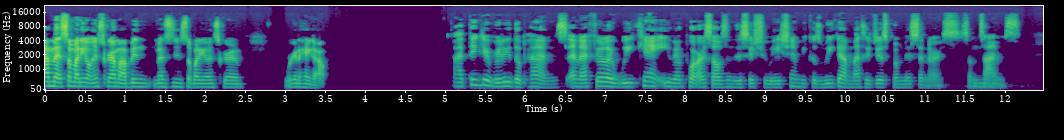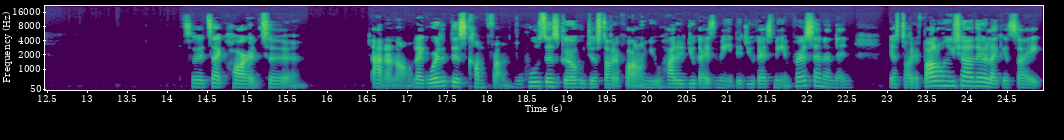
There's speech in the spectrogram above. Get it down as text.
I met somebody on Instagram. I've been messaging somebody on Instagram. We're gonna hang out. I think it really depends. And I feel like we can't even put ourselves in this situation because we get messages from listeners sometimes. So it's like hard to, I don't know, like where did this come from? Who's this girl who just started following you? How did you guys meet? Did you guys meet in person and then you started following each other? Like it's like,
